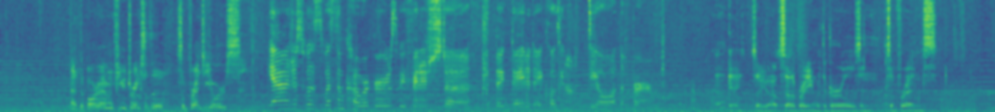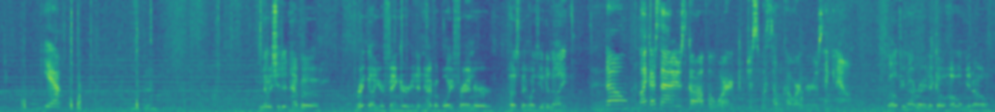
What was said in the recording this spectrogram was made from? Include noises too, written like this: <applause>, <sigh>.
At the bar having a few drinks with uh, some friends of yours? Yeah, I just was with some coworkers. We finished a big day today closing on a deal at the firm. So you're out celebrating with the girls and some friends? Yeah. Okay. Notice you didn't have a ring on your finger. You didn't have a boyfriend or husband with you tonight? No, like I said, I just got off of work just with some coworkers hanging out. Well, if you're not ready to go home, you know,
